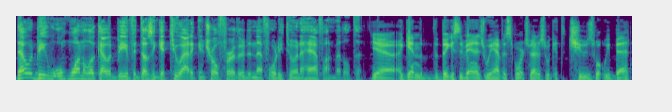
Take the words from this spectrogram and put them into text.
that would be one look I would be if it doesn't get too out of control further than that 42 and a half on Middleton. Yeah. Again, the, the biggest advantage we have as sports bettors, we get to choose what we bet.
